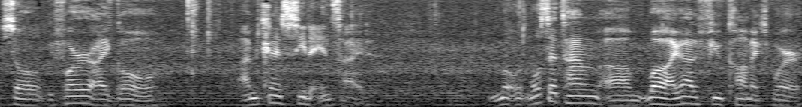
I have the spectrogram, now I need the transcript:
So before I go, I'm just gonna see the inside. Most of the time, um, well, I got a few comics where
